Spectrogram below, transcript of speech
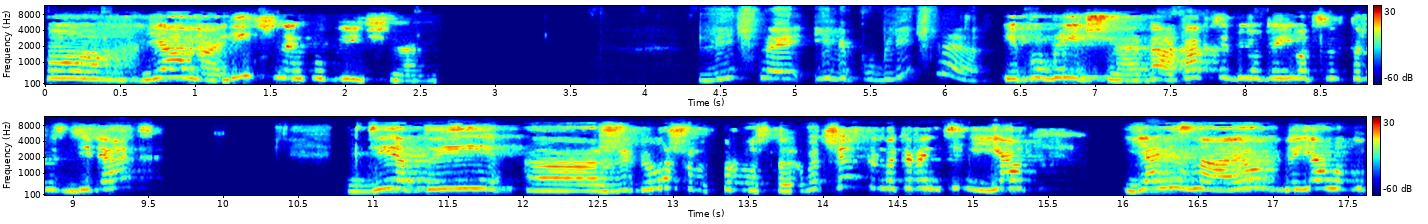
А, Яна, личное и публичное? Личное или публичное? И публичное, да. Как тебе удается это разделять? Где ты э, живешь вот просто? Вот сейчас ты на карантине, я, я не знаю, но я могу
